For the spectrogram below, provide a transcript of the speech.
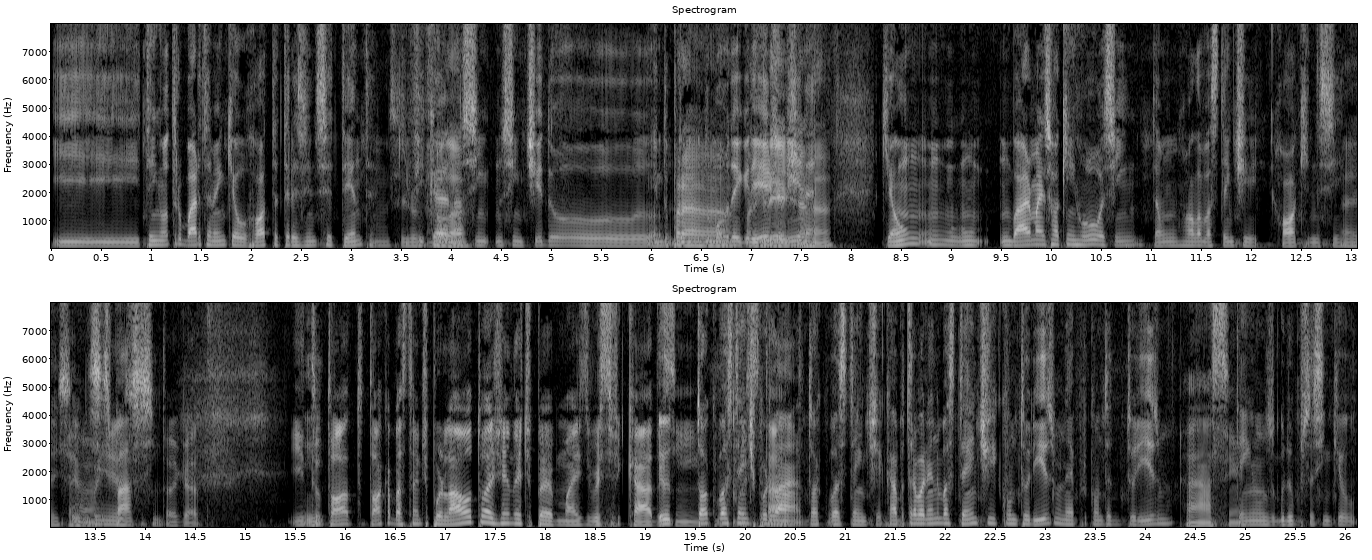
E tem outro bar também que é o Rota 370, Hum, que fica sin- no sentido Indo do, pra do Morro da pra Igreja, ali, né? Que é um, um, um- bar mais rock and roll, assim. Então rola bastante rock nesse, É, nesse espaço, assim. Tá ligado. E, E- Tu, to- tu toca bastante por lá ou tua agenda tipo, é mais diversificada? Eu assim, toco bastante por lá, toco bastante. Acabo trabalhando bastante com turismo, né? Por conta do turismo. Ah, sim. Tem uns grupos, assim, que eu,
